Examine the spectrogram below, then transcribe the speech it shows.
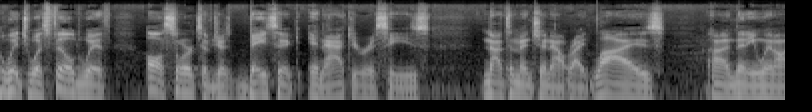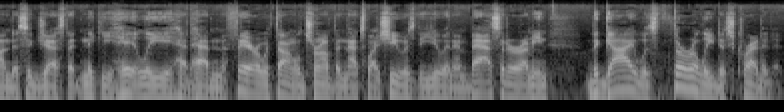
which was filled with all sorts of just basic inaccuracies, not to mention outright lies. Uh, and then he went on to suggest that Nikki Haley had had an affair with Donald Trump, and that's why she was the UN ambassador. I mean, the guy was thoroughly discredited.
